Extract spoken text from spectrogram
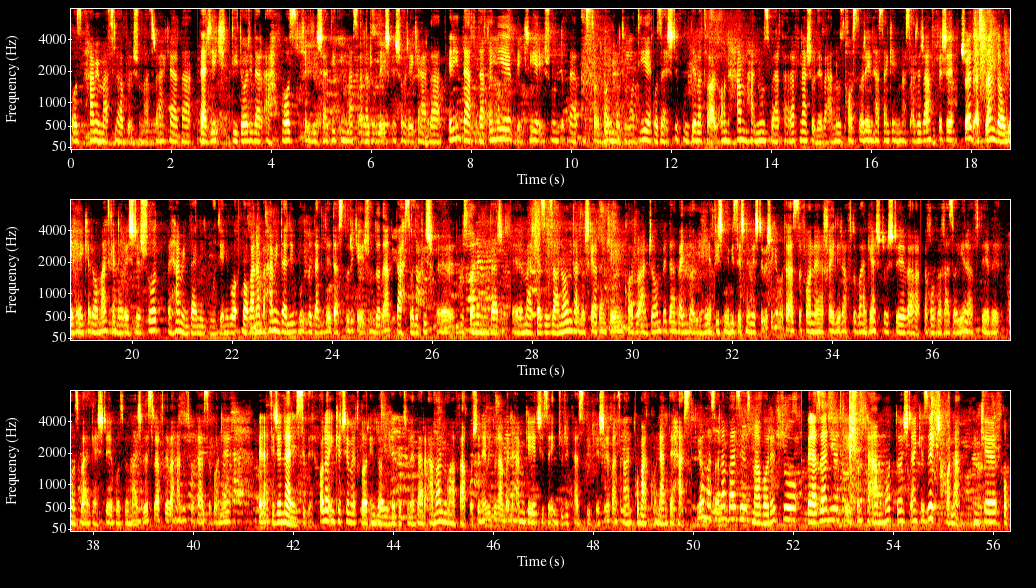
باز همین مطلب رو مطرح کردن. در یک دیداری در اهواز خیلی شدید این مسئله رو بهش اشاره کردن. یعنی این دغدغه فکری ایشون در از سالهای متمادی گذشته بوده و تا الان هم هنوز برطرف نشده و هنوز خواستار این هستن که این مسئله رفع بشه. شاید اصلا لایحه کرامت که نوشته شد به همین دلیل بود. یعنی واقعا به همین دلیل بود به دلیل دستوری که ایشون دادن. ده سال پیش دوستانمون در مرکز زنان تلاش کردن که این کار رو انجام بدن و این لایحه پیش نویسش نوشته بشه که متاسفانه خیلی رفت و برگشت داشته و به قوه قضاییه رفته به باز برگشته. به مجلس رفته و هنوز متاسفانه به نتیجه نرسیده. حالا اینکه چه مقدار این لایحه بتونه در عمل موفق باشه نمی‌دونم ولی همین که یه چیز اینجوری تصویب بشه قطعا کمک کننده هست. یا مثلا بعضی از موارد رو به نظر میاد که ایشون تعمد داشتن که ذکر کنن. اینکه خب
